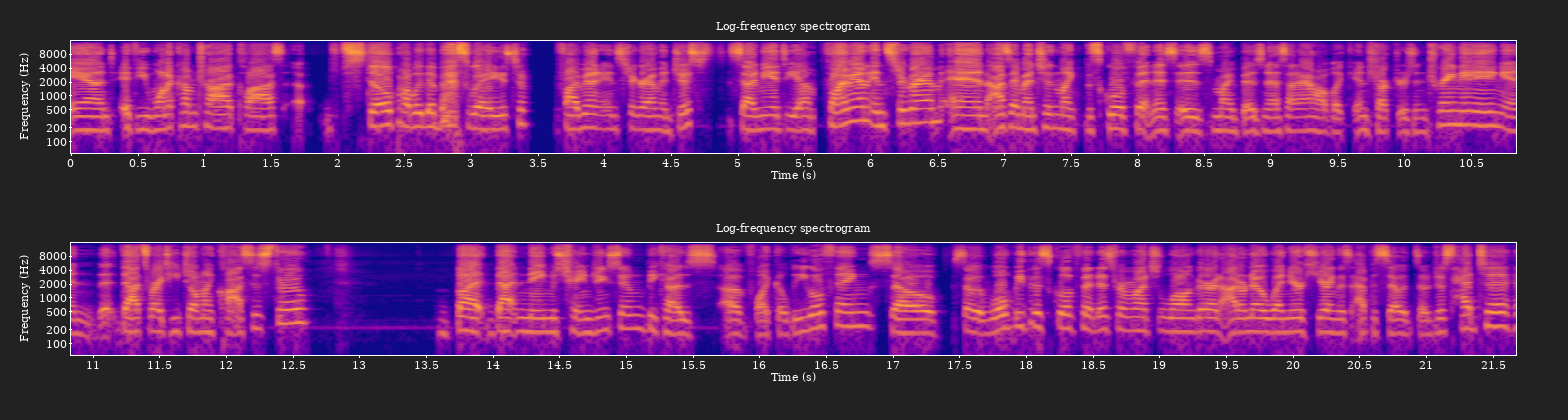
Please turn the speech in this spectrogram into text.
And if you want to come try a class, still probably the best way is to find me on Instagram and just send me a DM. Find me on Instagram. And as I mentioned, like the School of Fitness is my business and I have like instructors in training and th- that's where I teach all my classes through. But that name is changing soon because of like a legal thing. So so it won't be the School of Fitness for much longer. And I don't know when you're hearing this episode. So just head to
